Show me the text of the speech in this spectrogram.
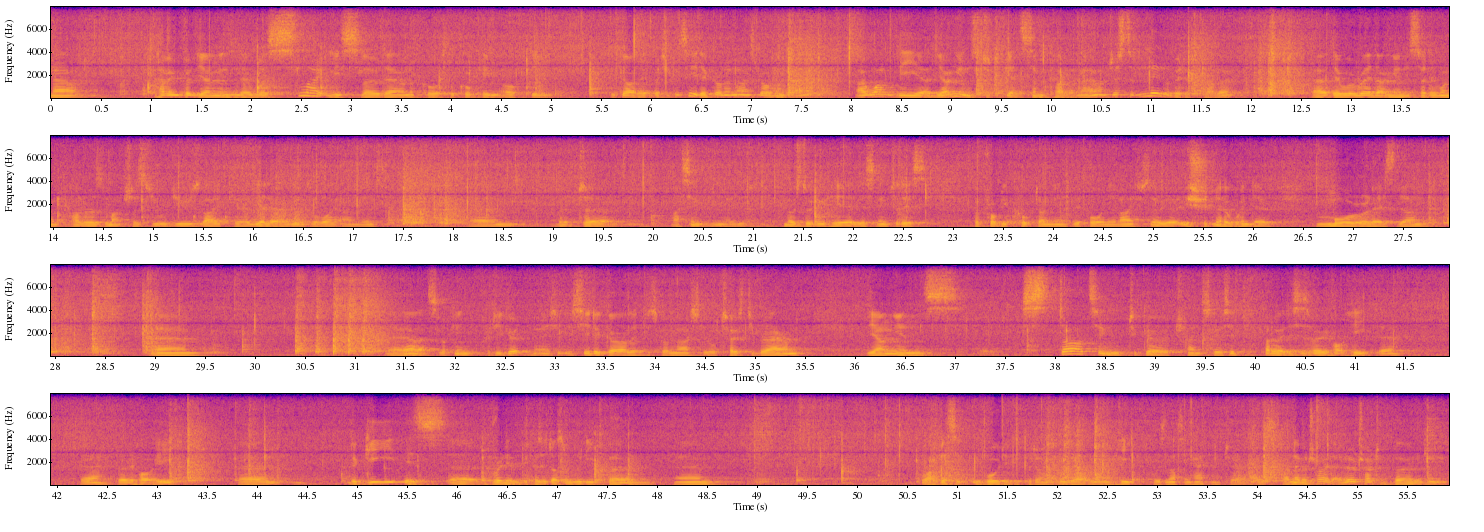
Now, having put the onions in there will slightly slow down, of course, the cooking of the, the garlic, but you can see they've got a nice golden brown. I want the, uh, the onions to get some colour now, just a little bit of colour. Uh, they were red onions, so they won't colour as much as you would use like uh, yellow onions or white onions. Um, but uh, I think you know most of you here listening to this have probably cooked onions before in your life, so you should know when they're more or less done. Um, yeah, that's looking pretty good. As you can see the garlic has got a nice little toasty brown. The onions starting to go translucent. By the way, this is very hot heat there. Yeah, very hot heat. Um, the ghee is uh, brilliant because it doesn't really burn. Um, well, I guess it, it, would if you put on really long heat with nothing happening to it. I, I never tried it. I never tried to burn ghee.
